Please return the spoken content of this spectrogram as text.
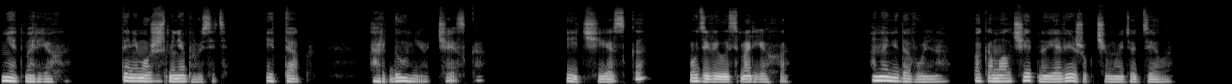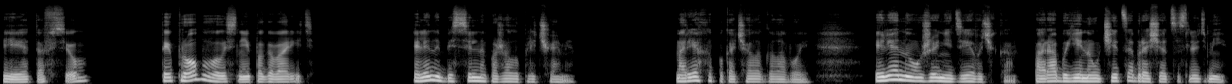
Нет, Марьяха, ты не можешь меня бросить. Итак, Ардуньо, Ческа». «И Ческа?» — удивилась Марьяха. Она недовольна. Пока молчит, но я вижу, к чему идет дело. И это все. Ты пробовала с ней поговорить? Елена бессильно пожала плечами. Марьяха покачала головой. Елена уже не девочка. Пора бы ей научиться обращаться с людьми.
